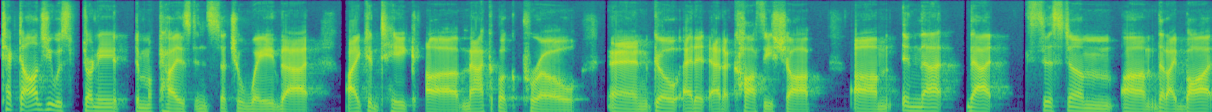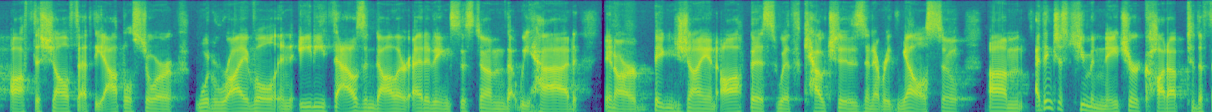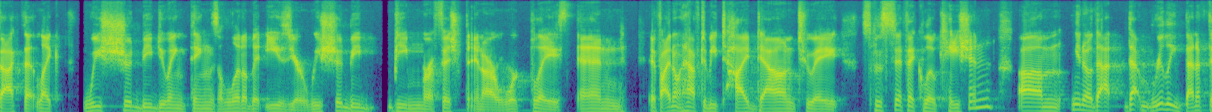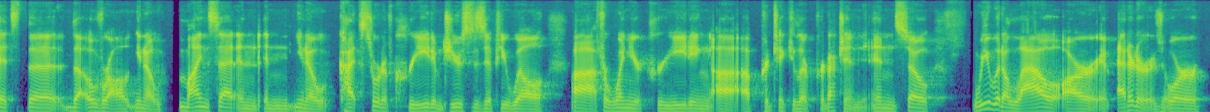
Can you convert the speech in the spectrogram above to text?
technology was starting to get democratized in such a way that I could take a MacBook Pro and go edit at a coffee shop. Um, in that that system um, that I bought off the shelf at the Apple Store would rival an eighty thousand dollar editing system that we had in our big giant office with couches and everything else. So um, I think just human nature caught up to the fact that like we should be doing things a little bit easier. We should be be more efficient in our workplace and if I don't have to be tied down to a specific location, um, you know that that really benefits the the overall you know mindset and and you know sort of creative juices, if you will, uh, for when you're creating a, a particular production. And so we would allow our editors or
